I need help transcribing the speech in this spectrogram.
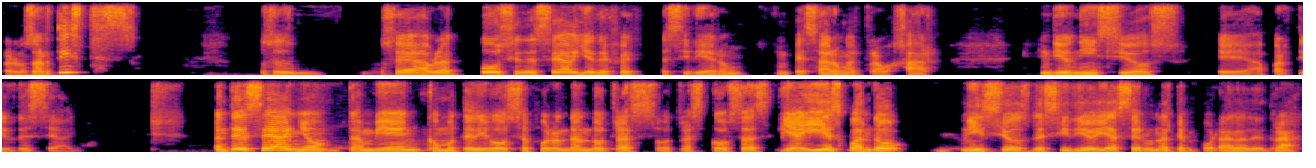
los artistas. Entonces, no sé, habla tú si desea y en efecto decidieron, empezaron a trabajar en Dionisios eh, a partir de ese año. Durante ese año también, como te digo, se fueron dando otras, otras cosas y ahí es cuando Inicios decidió ya hacer una temporada de drag.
